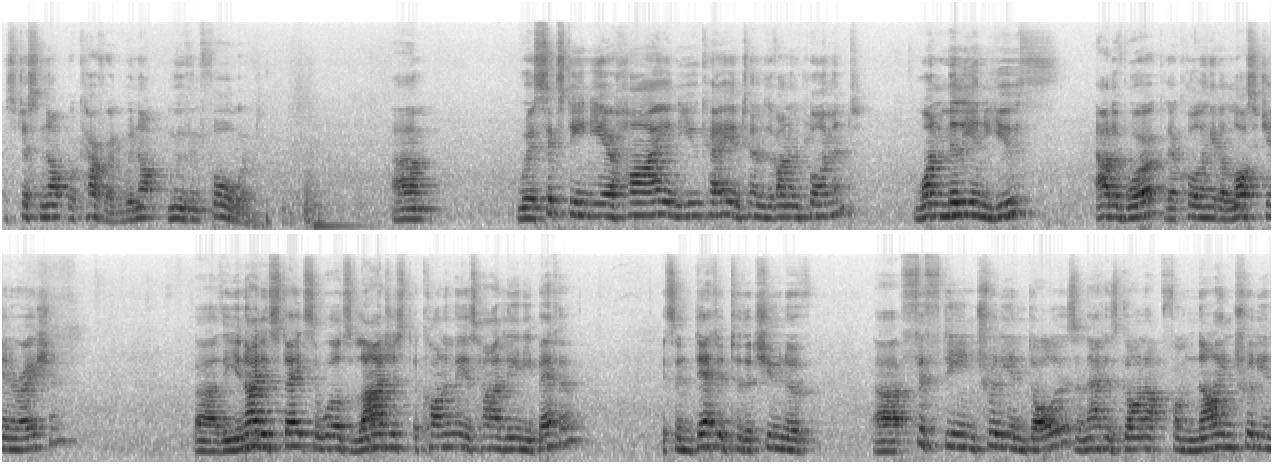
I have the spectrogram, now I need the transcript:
It's just not recovering. We're not moving forward. Um, we're 16 year high in the UK in terms of unemployment. One million youth out of work. They're calling it a lost generation. Uh, the United States, the world's largest economy, is hardly any better. It's indebted to the tune of uh, $15 trillion, and that has gone up from $9 trillion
